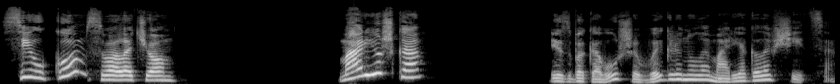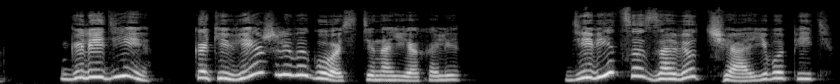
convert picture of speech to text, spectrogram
силком сволочом. «Марьюшка!» Из боковуши выглянула Марья-головщица. «Гляди, какие вежливые гости наехали! Девица зовет чай его пить,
